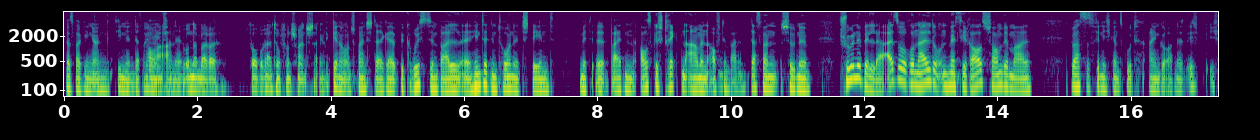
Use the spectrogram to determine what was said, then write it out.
das war gegen Argentinien, der Power Arne. Wunderbare Vorbereitung von Schweinsteiger. Genau, und Schweinsteiger begrüßt den Ball äh, hinter dem Tornet stehend mit äh, beiden ausgestreckten Armen auf dem Ball. Das waren schöne, schöne Bilder. Also Ronaldo und Messi raus, schauen wir mal. Du hast es, finde ich, ganz gut eingeordnet. Ich, ich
